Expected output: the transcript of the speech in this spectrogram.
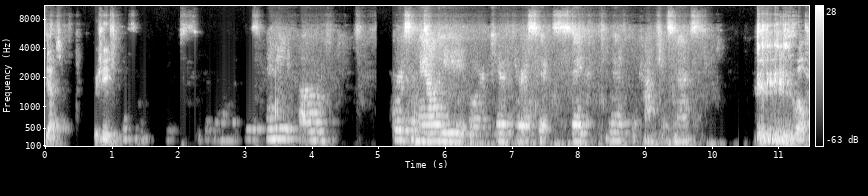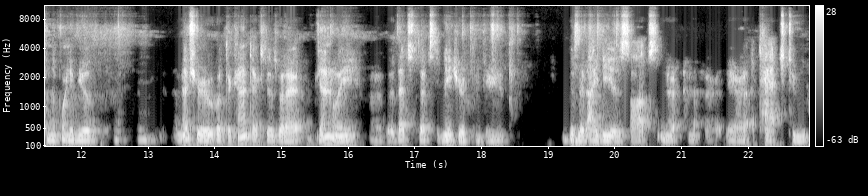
Yes, Rashid. Does any um, personality or characteristics stick with the consciousness? well, from the point of view of, I'm not sure what the context is, but I generally uh, that's that's the nature of confusion, is that ideas, thoughts, and are, are, they're attached to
